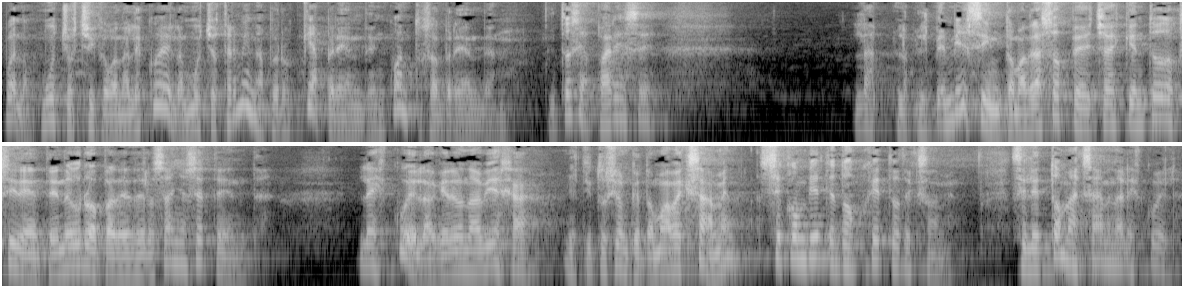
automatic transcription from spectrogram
bueno, muchos chicos van a la escuela, muchos terminan, pero ¿qué aprenden? ¿Cuántos aprenden? Entonces aparece el primer síntoma de la sospecha es que en todo Occidente, en Europa, desde los años 70, la escuela, que era una vieja institución que tomaba examen, se convierte en objeto de examen. Se le toma examen a la escuela.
